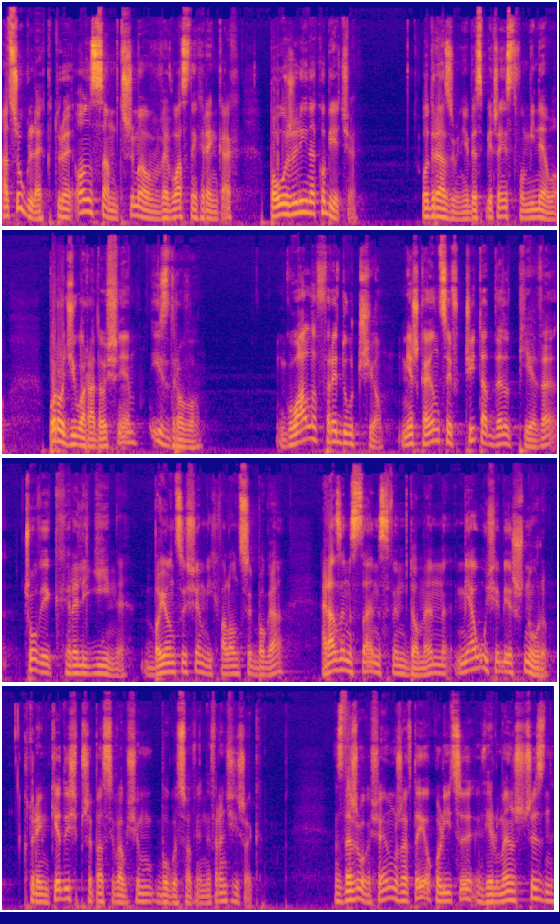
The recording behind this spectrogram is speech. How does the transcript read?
a cugle, które on sam trzymał we własnych rękach, położyli na kobiecie. Od razu niebezpieczeństwo minęło, porodziła radośnie i zdrowo. Gual Freduccio, mieszkający w Città del Pieve, człowiek religijny, bojący się i chwalący Boga, razem z całym swym domem miał u siebie sznur, którym kiedyś przepasywał się błogosławiony Franciszek. Zdarzyło się, że w tej okolicy wielu mężczyzn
